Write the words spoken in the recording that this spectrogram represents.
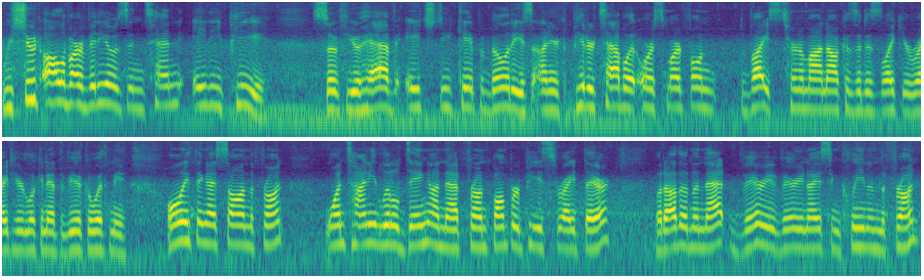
We shoot all of our videos in 1080p. So if you have HD capabilities on your computer, tablet, or smartphone device, turn them on now because it is like you're right here looking at the vehicle with me. Only thing I saw in the front, one tiny little ding on that front bumper piece right there. But other than that, very, very nice and clean in the front.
